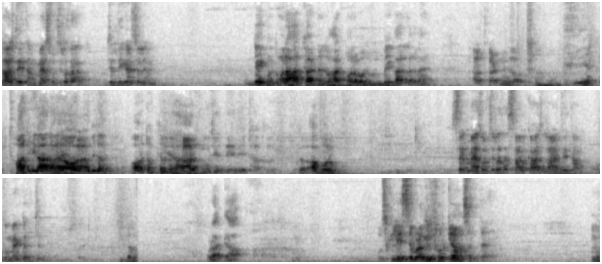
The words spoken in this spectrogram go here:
लास्ट डे था मैं सोच रहा था जल्दी घर चले। देख मैं तुम्हारा हाथ काटने दो हाथ तुम्हारा बहुत बेकार लग रहा है। हाथ काटने दो। ये हाथ हिला रहा है औरतों की तरह औरतों की ये तरह हाथ मुझे दे दे ठाकुर। चलो अब बोलो। सर मैं सोच रहा था साल का आज लास्ट डे था तो मैं. चलो। और आ, आ, उसके लिए इससे बड़ा गिफ्ट और क्या हो सकता है? हम्म?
